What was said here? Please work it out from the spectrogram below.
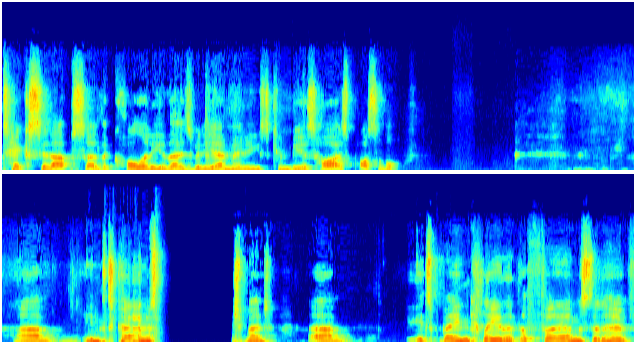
tech set up so the quality of those video meetings can be as high as possible. Um, in terms management, um, it's been clear that the firms that have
